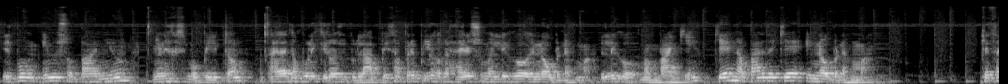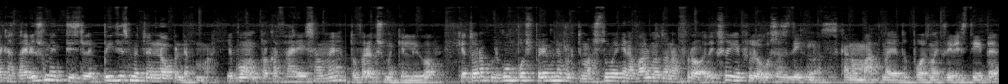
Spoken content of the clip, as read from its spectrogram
Λοιπόν, είμαι στο μπάνιο, είναι χρησιμοποιητό, αλλά ήταν πολύ κυρός του λάπη. Θα πρέπει λίγο να καθαρίσουμε λίγο ενόπνευμα. Λίγο βαμβάκι και να πάρετε και ενόπνευμα. Και θα καθαρίσουμε τις λεπίδες με το ενόπνευμα. Λοιπόν, το καθαρίσαμε, το βρέξουμε και λίγο. Και τώρα που λοιπόν πώς πρέπει να προετοιμαστούμε για να βάλουμε τον αφρό. Δεν ξέρω για ποιο λόγο σας δείχνω να σας κάνω μάθημα για το πώς να εκτελεστείτε.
